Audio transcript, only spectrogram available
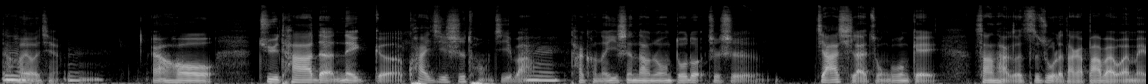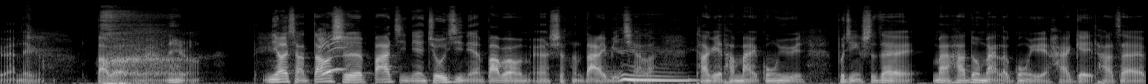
他很有钱。嗯。然后据他的那个会计师统计吧，他可能一生当中多多就是加起来总共给桑塔格资助了大概八百万美元那种，八百万美元那种。你要想，当时八几年、九几年，八百万美元是很大一笔钱了。他给他买公寓，不仅是在曼哈顿买了公寓，还给他在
